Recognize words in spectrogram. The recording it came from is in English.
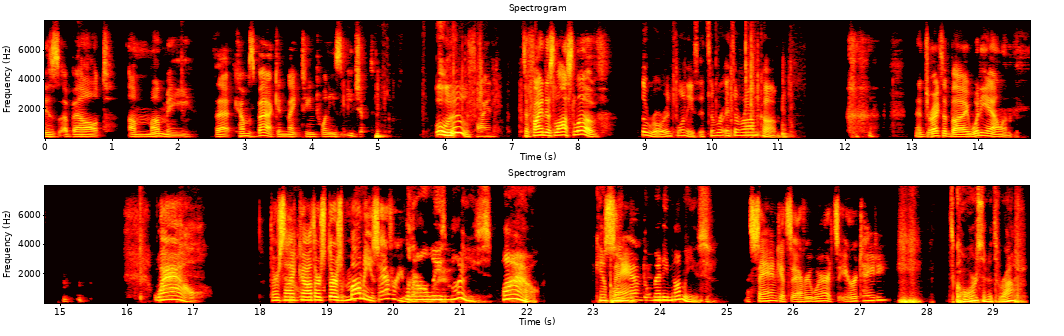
is about a mummy that comes back in 1920s Egypt Oh, to find to find his lost love. the Roaring Twenties. It's a it's a rom com. and directed by Woody Allen. wow. There's like uh, there's there's mummies everywhere. All these mummies! Wow, I can't believe. Sand? so many mummies. The sand gets everywhere. It's irritating. It's coarse and it's rough.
